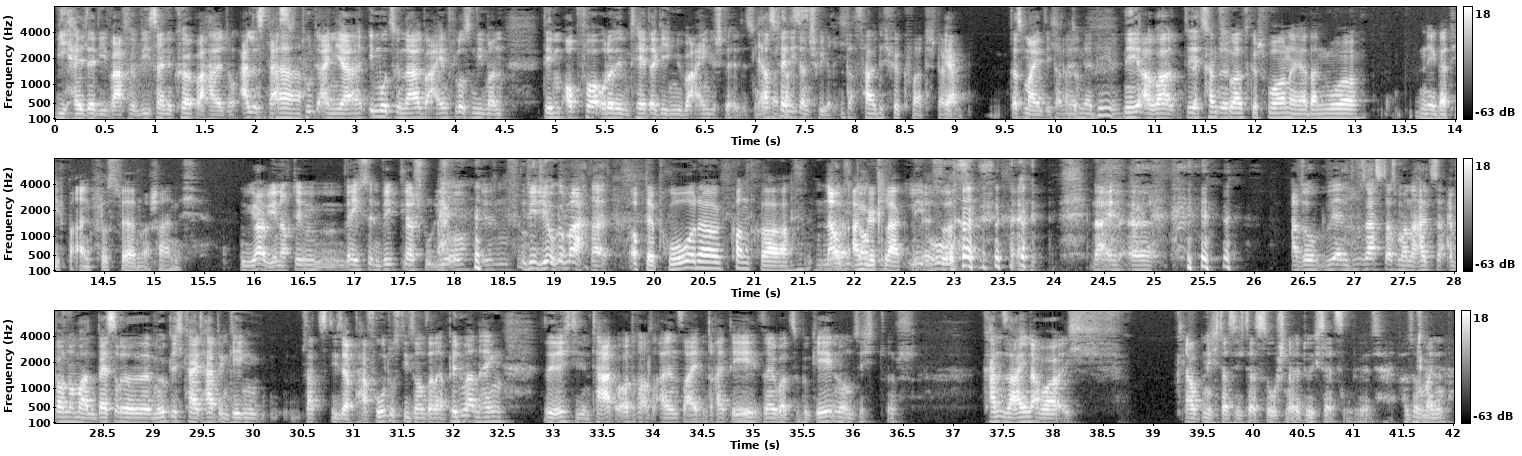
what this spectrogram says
wie hält er die Waffe, wie ist seine Körperhaltung. Alles das ja. tut einen ja emotional beeinflussen, wie man dem Opfer oder dem Täter gegenüber eingestellt ist. Und ja, das fände ich dann schwierig. Das halte ich für Quatsch. Da, ja, das meinte ich. Also, ja die, nee, aber da kannst du als Geschworener ja dann nur negativ beeinflusst werden wahrscheinlich. Ja, je nachdem, welches Entwicklerstudio ein Video gemacht hat. Ob der Pro oder Contra äh, angeklagt ist. Nein, äh, Also wenn du sagst, dass man halt einfach nochmal eine bessere Möglichkeit hat, im Gegensatz dieser paar Fotos, die sonst an der Pinnwand hängen, richtig den Tatort aus allen Seiten 3D selber zu begehen und sich, das kann sein, aber ich glaube nicht, dass sich das so schnell durchsetzen wird. Also mein,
